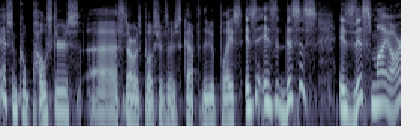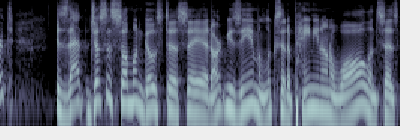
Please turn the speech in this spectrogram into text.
I have some cool posters, uh, Star Wars posters I just got for the new place. Is is this is is this my art? Is that just as someone goes to, say, an art museum and looks at a painting on a wall and says,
